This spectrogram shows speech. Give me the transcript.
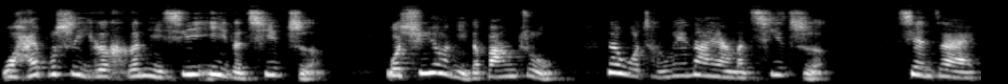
我还不是一个合你心意的妻子，我需要你的帮助。让我成为那样的妻子。现在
